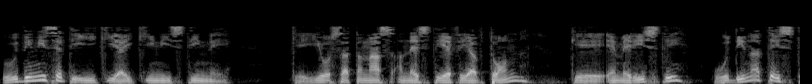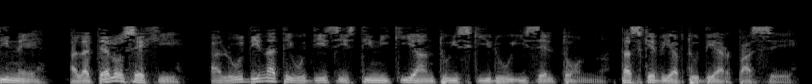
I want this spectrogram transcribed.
ου δινήσεται η οικία εκείνη στήνε, και ο σατανάς ανέστη εφε αυτόν, και εμερίστη, ου δύναται στήνε, αλλά τέλος έχει, αλλού δύναται ουδήσεις την οικίαν του ισκύρου εισελτών, τα σκευή αυτού διαρπάσε.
